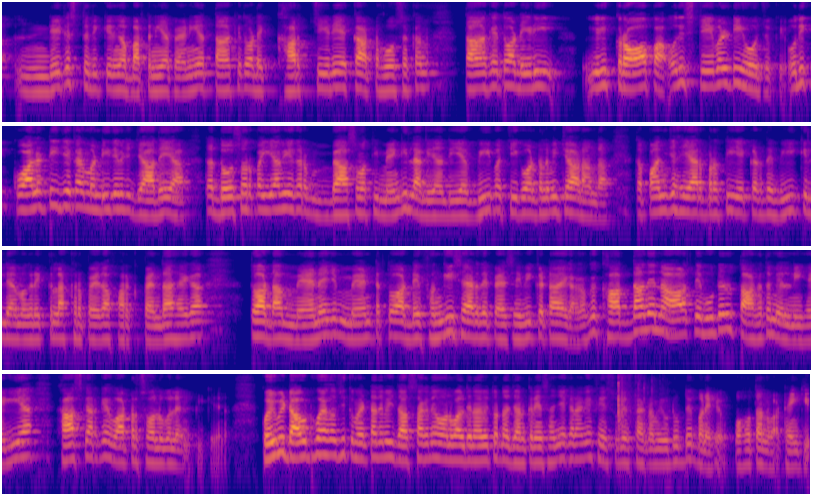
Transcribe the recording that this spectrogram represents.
ਲੇਟੈਸਟ ਤਰੀਕੇ ਦੀਆਂ ਵਰਤਣੀਆਂ ਪੈਣੀਆਂ ਤਾਂ ਕਿ ਤੁਹਾਡੇ ਖਰਚ ਜਿਹੜੇ ਆ ਘੱਟ ਹੋ ਸਕਣ, ਤਾਂ ਕਿ ਤੁਹਾਡੀ ਜਿਹੜੀ ਜਿਹੜੀ ਕ੍ਰੌਪ ਆ, ਉਹਦੀ ਸਟੇਬਿਲਟੀ ਹੋ ਚੁੱਕੇ। ਉਹਦੀ ਕੁਆਲਿਟੀ ਜੇਕਰ ਮੰਡੀ ਦੇ ਵਿੱਚ ਜ਼ਿਆਦਾ ਆ, ਤਾਂ 200 ਰੁਪਈਆ ਵੀ ਅਗਰ ਬਾਸਮਤੀ ਮਹਿੰਗੀ ਲੱਗ ਜਾਂਦੀ ਹੈ 20 25 ਕੁਇੰਟਲ ਵੀ ਝਾੜ ਆਉਂਦਾ ਤਾਂ 5000 ਪ੍ਰਤੀ ਏਕੜ ਤੇ 20 ਕਿੱਲਿਆਂ ਮਗਰ 1 ਲੱਖ ਰੁਪਏ ਦਾ ਫ਼ਰਕ ਪੈਂਦਾ ਹੈਗਾ। ਤੁਹਾਡਾ ਮੈਨੇਜਮੈਂਟ ਤੁਹਾਡੇ ਫੰਗੀਸਾਈਡ ਦੇ ਪੈਸੇ ਵੀ ਘਟਾਏਗਾ, ਕਿਉਂਕਿ ਖਾਦਾਂ ਦੇ ਨਾਲ ਤੇ ਬੂਟੇ ਨੂੰ ਤਾਕਤ ਮਿਲਣੀ ਹੈਗੀ ਆ, ਖਾਸ ਕਰਕੇ ਵਾਟਰ ਸੋਲੂਬਲ ਐਨਪੀਕੇ ਦੇ ਨਾਲ। ਕੋਈ ਵੀ ਡਾਊਟ ਹੋਇਆ ਤੁਸੀਂ ਕਮੈਂਟਾਂ ਦੇ ਵਿੱਚ ਦੱਸ ਸਕਦੇ ਹੋ, ਆਉਣ ਵਾਲੇ ਦਿਨਾਂ ਵਿੱਚ ਤੁਹਾਡਾ ਜਾਣਕਾਰੀਆਂ ਸਾਂਝੀਆਂ ਕਰਾਂਗੇ ਫੇਸਬੁੱਕ ਇੰਸਟਾਗ੍ਰam YouTube ਤੇ ਬਣੇ ਰਹੋ। ਬਹੁਤ ਧੰਨਵਾਦ ਥੈਂਕ ਯੂ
